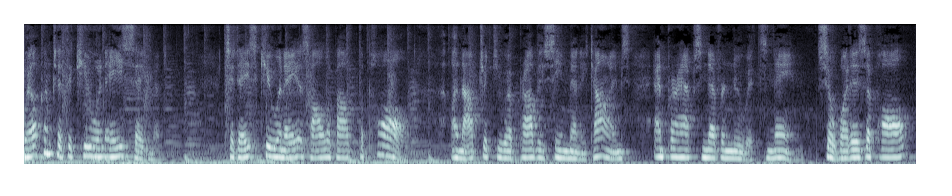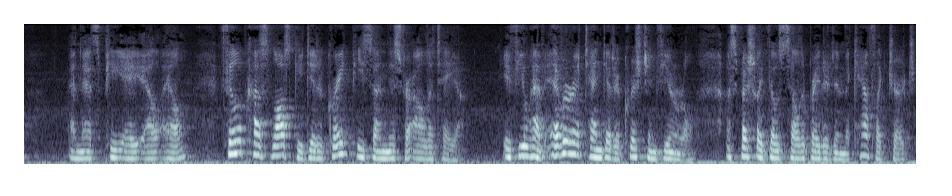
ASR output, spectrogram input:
Welcome to the Q&A segment. Today's Q&A is all about the pall, an object you have probably seen many times and perhaps never knew its name. So what is a pall? And that's P A L L. Philip Kosloski did a great piece on this for Aleteia. If you have ever attended a Christian funeral, especially those celebrated in the Catholic Church,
